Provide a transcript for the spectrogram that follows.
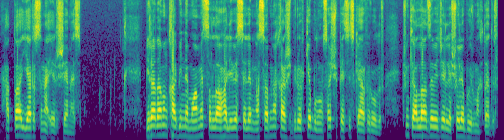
hatta yarısına erişemez. Bir adamın kalbinde Muhammed sallallahu aleyhi ve sellem ashabına karşı bir öfke bulunsa şüphesiz kafir olur. Çünkü Allah azze ve celle şöyle buyurmaktadır.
